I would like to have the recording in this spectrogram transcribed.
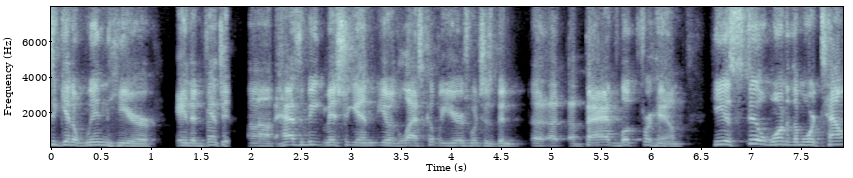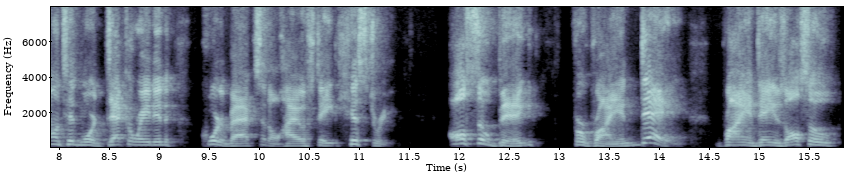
to get a win here and advance. Uh, hasn't beat Michigan, you know, the last couple years, which has been a, a, bad look for him. He is still one of the more talented, more decorated quarterbacks in Ohio State history. Also big for Ryan Day. Ryan Day is also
